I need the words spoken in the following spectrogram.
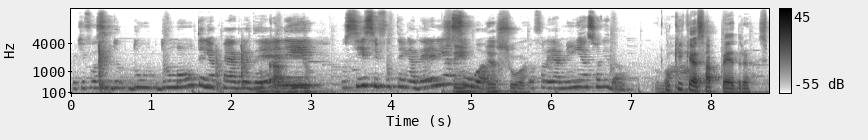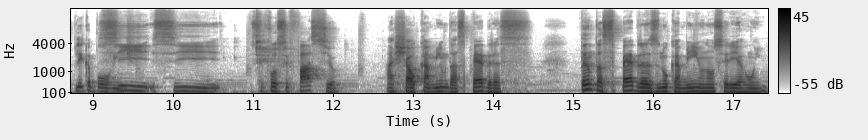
Porque falou assim, do, do, Drummond tem a pedra dele, o Sísifo tem a dele e a Sim, sua. e a sua. Eu falei, a minha é a solidão. O que, que é essa pedra? Explica pro ouvinte. Se, se, se fosse fácil achar o caminho das pedras, tantas pedras no caminho não seria ruim.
